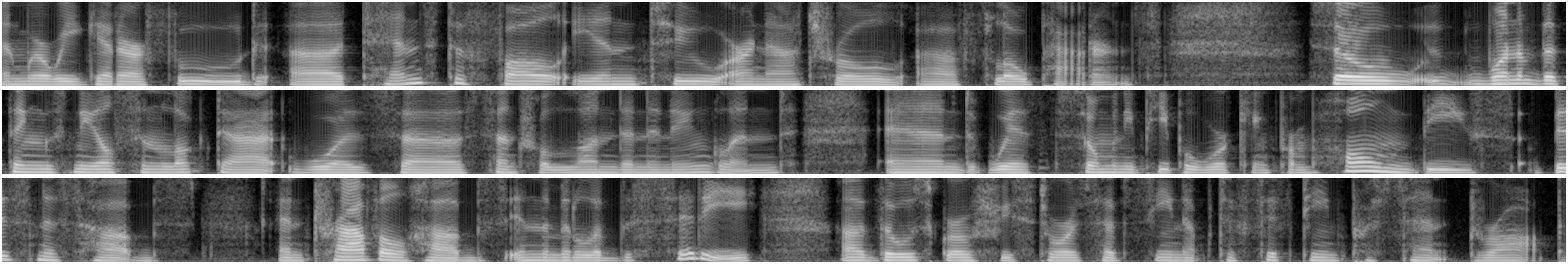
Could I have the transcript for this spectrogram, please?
and where we get our food uh, tends to fall into our natural uh, flow patterns. So, one of the things Nielsen looked at was uh, central London in England. And with so many people working from home, these business hubs and travel hubs in the middle of the city, uh, those grocery stores have seen up to 15% drop,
